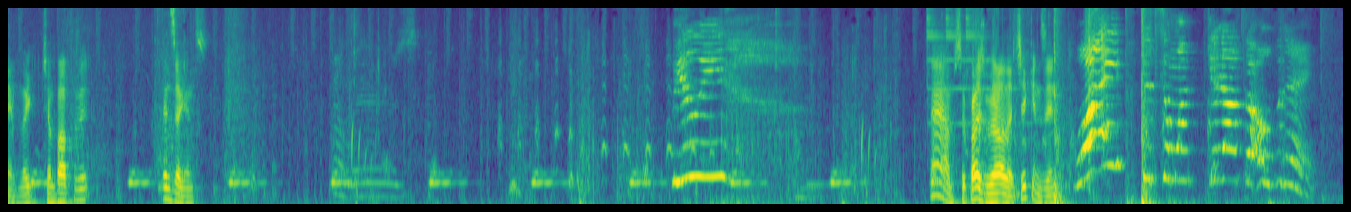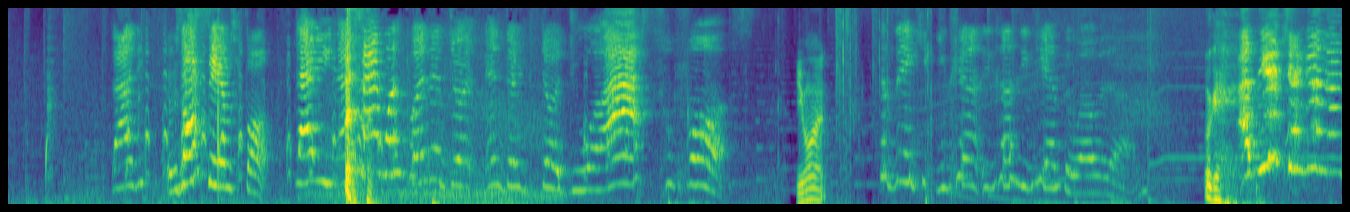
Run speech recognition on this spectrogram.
Sam, like jump off of it. Ten seconds. I'm. Really? Ah, I'm surprised we got all the chickens in. Why did someone get out the opening? Daddy, It was all Sam's fault. Daddy, next time was put in the, in the, the glass first. You want? Because you can't, because you can't throw them. Okay. I see a chicken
